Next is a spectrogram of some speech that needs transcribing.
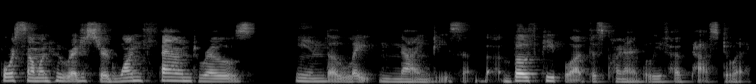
for someone who registered one found rose in the late 90s. Both people at this point, I believe, have passed away.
